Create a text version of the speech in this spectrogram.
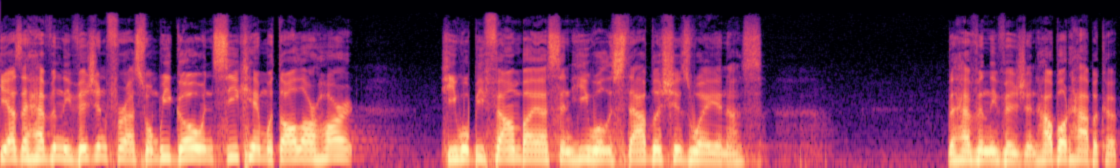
He has a heavenly vision for us. When we go and seek Him with all our heart, He will be found by us and He will establish His way in us. The heavenly vision. How about Habakkuk?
